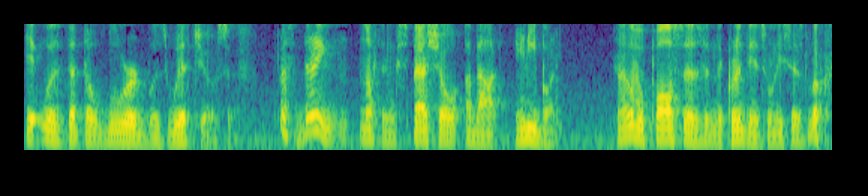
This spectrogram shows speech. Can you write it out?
it was that the Lord was with Joseph. Listen, there ain't nothing special about anybody. And I love what Paul says in the Corinthians when he says, Look,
